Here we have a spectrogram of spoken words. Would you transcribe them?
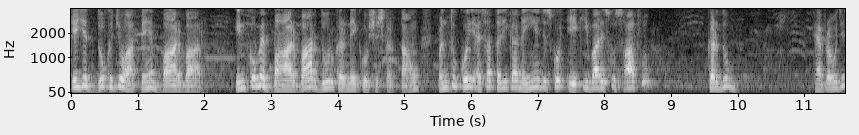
कि ये दुख जो आते हैं बार बार इनको मैं बार बार दूर करने की कोशिश करता हूँ, परंतु कोई ऐसा तरीका नहीं है जिसको एक ही बार इसको साफ़ कर दूँ। है प्रभु जी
